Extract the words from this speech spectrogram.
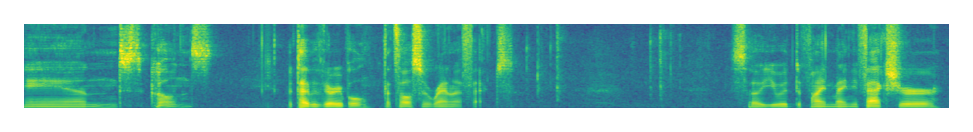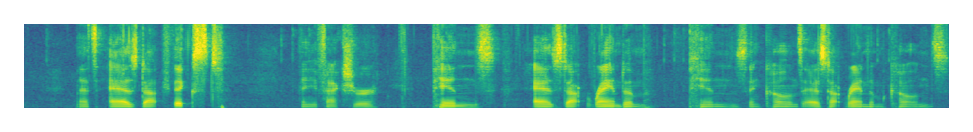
And cones, a type of variable? That's also random effect. So you would define manufacturer, that's as dot fixed manufacturer, pins as dot random pins and cones as dot random cones.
